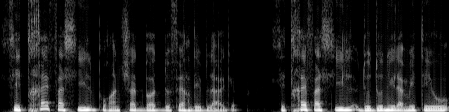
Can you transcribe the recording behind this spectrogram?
C'est très facile pour un chatbot de faire des blagues. C'est très facile de donner la météo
